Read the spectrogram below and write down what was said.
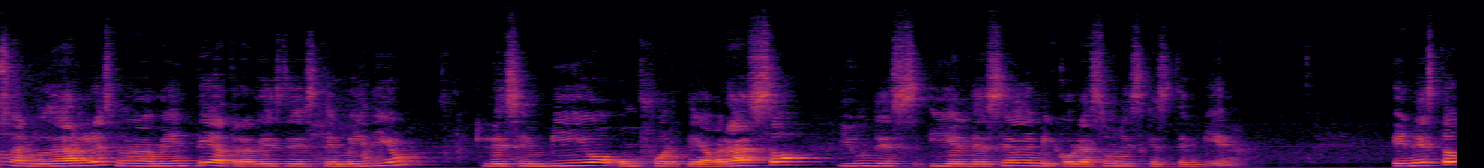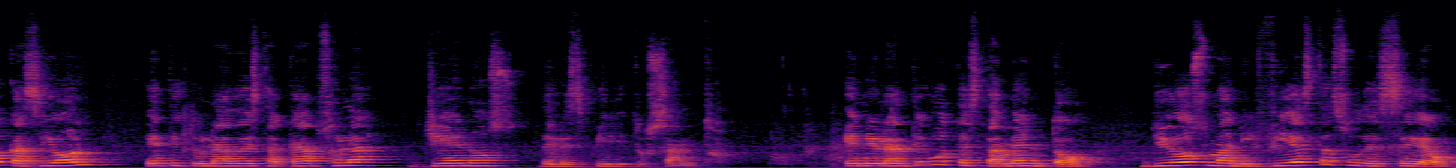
saludarles nuevamente a través de este medio. Les envío un fuerte abrazo y, un y el deseo de mi corazón es que estén bien. En esta ocasión he titulado esta cápsula Llenos del Espíritu Santo. En el Antiguo Testamento, Dios manifiesta su deseo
